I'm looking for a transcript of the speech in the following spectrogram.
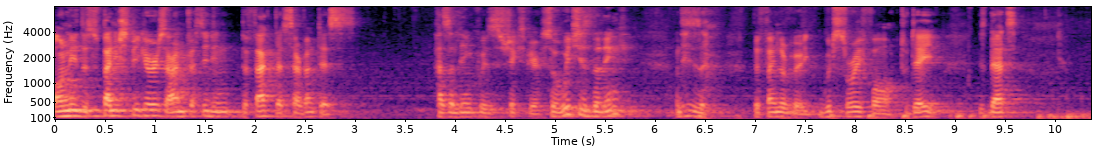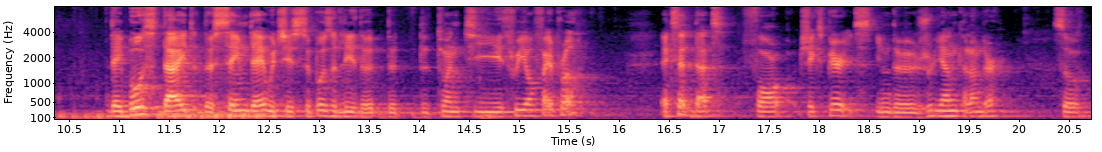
only the Spanish speakers are interested in the fact that Cervantes has a link with Shakespeare. So which is the link? And this is the final very good story for today, is that they both died the same day, which is supposedly the, the, the 23 of April, except that for Shakespeare it's in the Julian calendar. So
